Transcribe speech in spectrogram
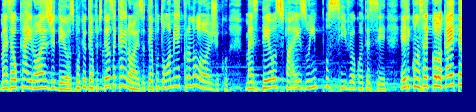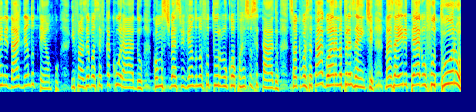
mas é o Kairos de Deus, porque o tempo de Deus é Kairos, o tempo do homem é cronológico, mas Deus faz o impossível acontecer. Ele consegue colocar a eternidade dentro do tempo e fazer você ficar curado, como se estivesse vivendo no futuro, no corpo ressuscitado. Só que você está agora no presente, mas aí ele pega o futuro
